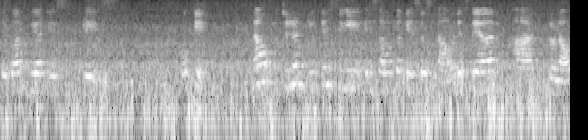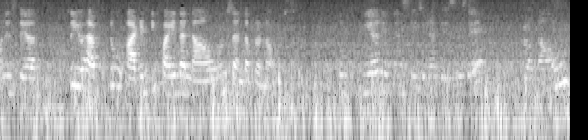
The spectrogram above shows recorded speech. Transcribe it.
So verb here is plays. Okay. Now children you can see in some of the cases noun is there and pronoun is there. So you have to identify the nouns and the pronouns. So here you can see children this is a pronoun.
